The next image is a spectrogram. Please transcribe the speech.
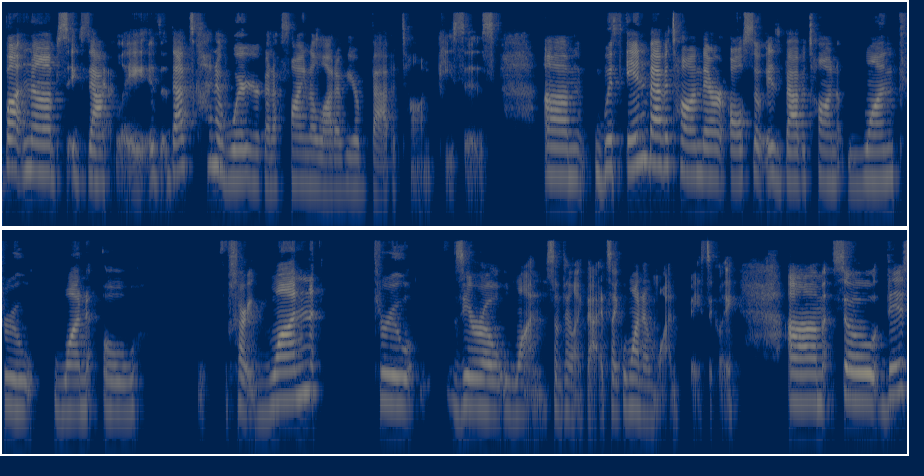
button ups, exactly. It's- That's kind of where you're going to find a lot of your Babaton pieces. Um, within Babaton, there also is Babaton 1 through 10, sorry, 1 through zero one, something like that. It's like one and one, basically. Um, so this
